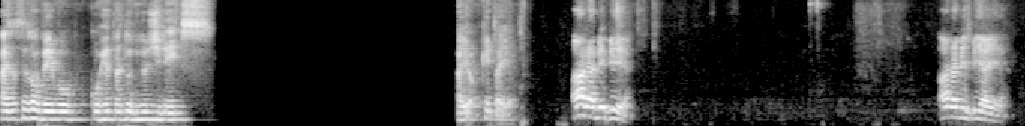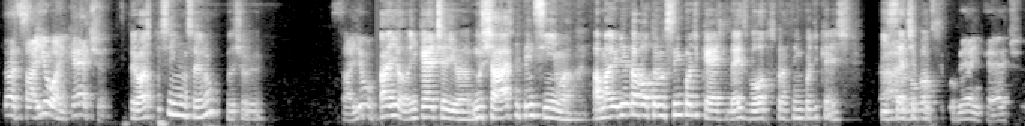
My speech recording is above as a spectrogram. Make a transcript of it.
Mas vocês vão ver, eu vou correr atrás dos meus direitos. Aí, ó, quem tá aí? ó? Olha a Bibi. Olha a Bibi aí. Tá, saiu a enquete? Eu acho que sim, não sei não. Deixa eu ver. Saiu? Aí, ó, enquete aí, ó. No chat tem em cima. A maioria tá votando sem podcast. 10 votos pra sem podcast. E Ah, 7 eu não votos. consigo ver a enquete.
